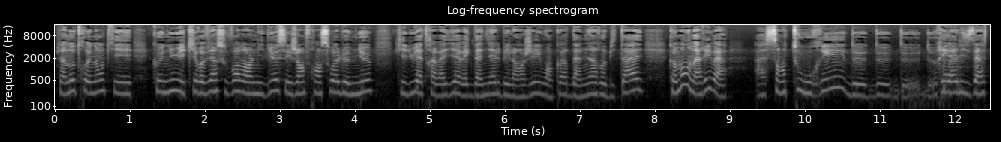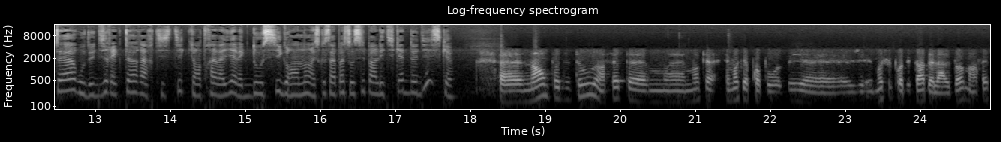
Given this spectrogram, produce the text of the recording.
puis un autre nom qui est connu et qui revient souvent dans le milieu, c'est Jean-François Lemieux, qui lui a travaillé avec Daniel Bélanger ou encore Damien Robitaille. Comment on arrive à, à s'entourer de, de, de, réalisateurs ou de directeurs artistiques qui ont travaillé avec d'aussi grands noms Est-ce que ça passe aussi par l'étiquette de disque? Euh, non, pas du tout. En fait, euh, moi, c'est moi qui ai proposé. Euh, moi, je suis le producteur de l'album. En fait,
